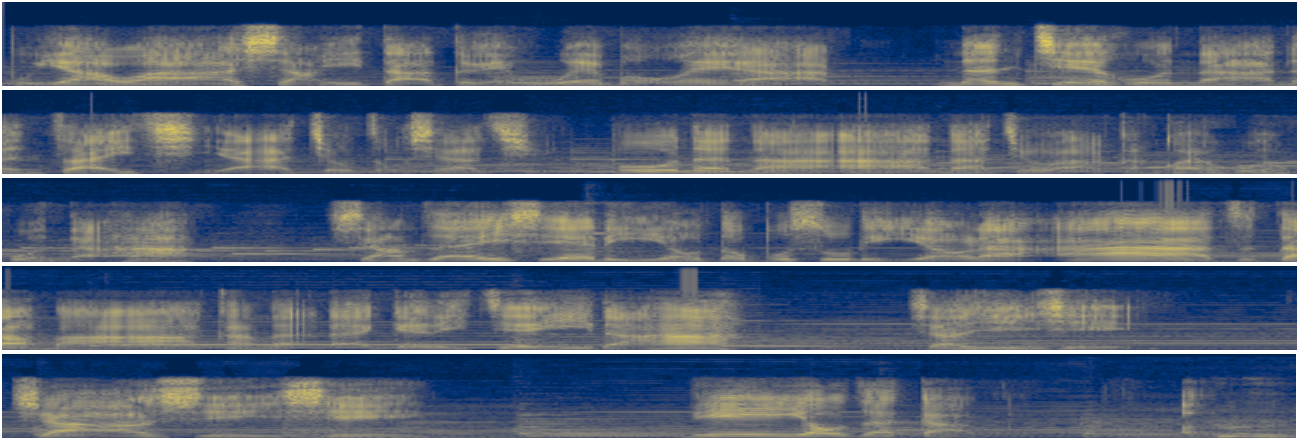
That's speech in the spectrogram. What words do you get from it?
不要啊想一大堆无谓无谓啊。能结婚啊，能在一起啊，就走下去；不能啊啊，那就啊，赶快昏昏的哈。想着一些理由都不输理由了啊，知道吗？啊，康奶奶给你建议的哈。小星星，小星星，你又在干嘛？嗯，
